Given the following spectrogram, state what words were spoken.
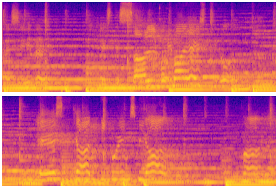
Recibe este salmo mi maestro, es cántico inspirado para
